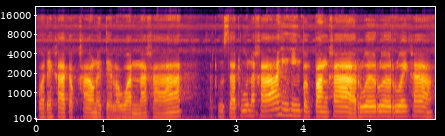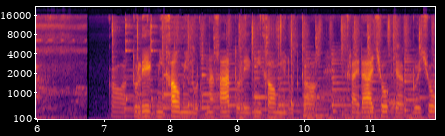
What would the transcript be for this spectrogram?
พอได้ค่ากับข้าวในแต่ละวันนะคะ สาธุสาธุนะคะเฮงๆปังๆค่ะ รวยรวยรวยค่ะ ตัวเลขมีเข้ามีหลุดนะคะ ตัวเลขมีเข้ามีหลุดก็ใครได้โชคจากรวยโชค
